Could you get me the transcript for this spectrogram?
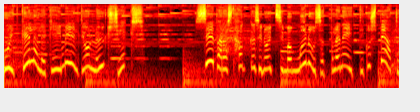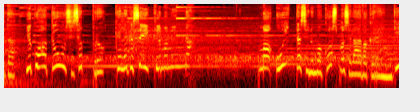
kuid kellelegi ei meeldi olla üksi, eks? Seepärast hakkasin otsima mõnusat planeeti, kus peatuda ja kohata uusi sõpru, kellega seiklema minna. ma uitasin oma kosmoselaevaga ringi,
